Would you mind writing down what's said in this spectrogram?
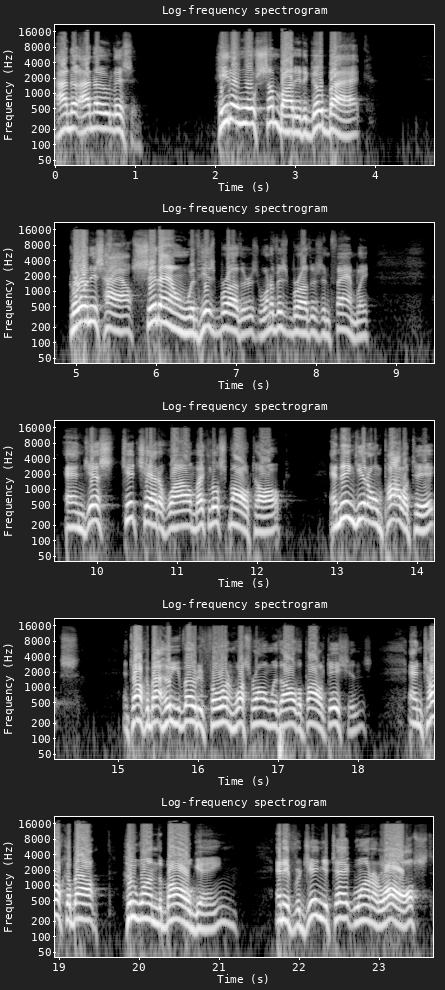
I know, I know, listen. He don't want somebody to go back, go in his house, sit down with his brothers, one of his brothers and family, and just chit chat a while, make a little small talk, and then get on politics and talk about who you voted for and what's wrong with all the politicians, and talk about who won the ball game, and if Virginia Tech won or lost,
